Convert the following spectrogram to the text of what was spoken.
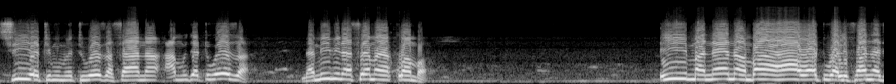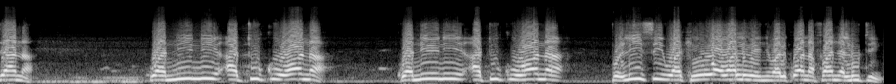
si eti mmetuweza sana, hamjatuweza. Na mimi nasema ya kwamba hii maneno ambayo hawa watu walifanya jana, kwa nini hatukuona? Kwa nini hatukuona polisi wakiua wale wenye walikuwa wanafanya looting?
